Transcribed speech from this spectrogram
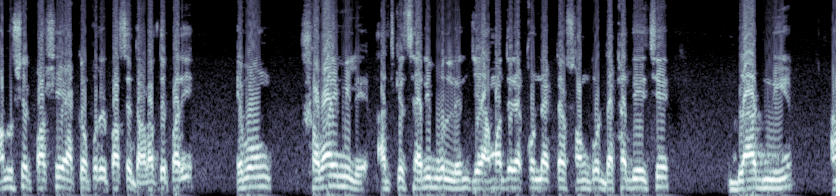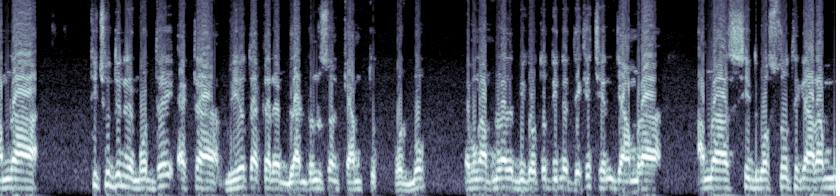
মানুষের পাশে, একে অপরের পাশে দাঁড়াতে পারি এবং সবাই মিলে, আজকে স্যারই বললেন যে আমাদের এখন একটা সংকট দেখা দিয়েছে ব্লাড নিয়ে, আমরা কিছুদিনের মধ্যে একটা বৃহৎ আকারে ব্লাড ডোনেশন ক্যাম্প করব এবং আপনারা বিগত দিনে দেখেছেন যে আমরা আমরা শীত বস্ত্র থেকে আরম্ভ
